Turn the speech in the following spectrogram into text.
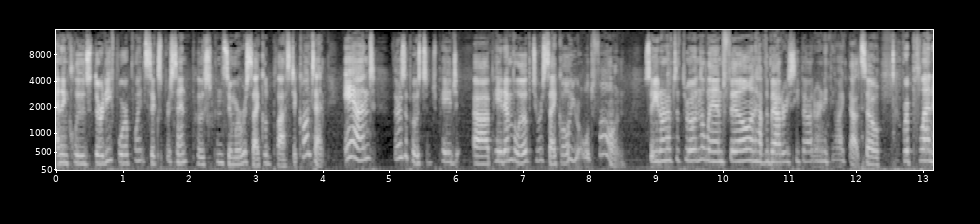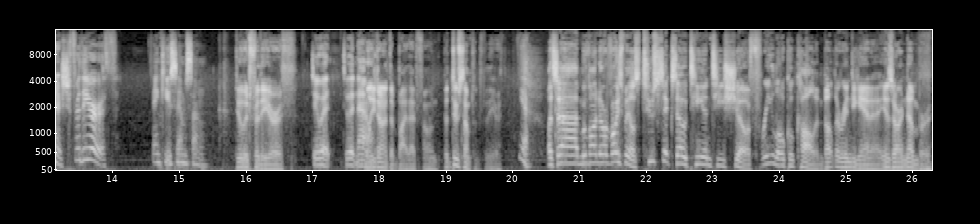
and includes 34.6% post consumer recycled plastic content. And there's a postage page uh, paid envelope to recycle your old phone. So you don't have to throw it in the landfill and have the battery seep out or anything like that. So replenish for the earth. Thank you, Samsung. Do it for the earth. Do it. Do it now. Well, you don't have to buy that phone, but do something for the earth. Yeah. Let's uh, move on to our voicemails. 260 TNT Show, a free local call in Butler, Indiana, is our number.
